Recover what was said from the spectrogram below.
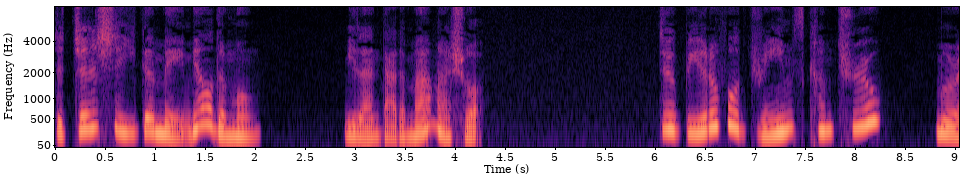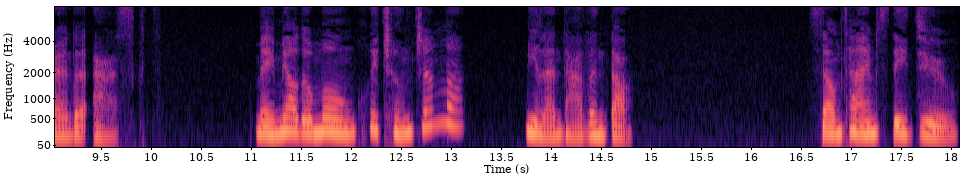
这真是一个美妙的梦，米兰达的妈妈说。Do beautiful dreams come true? Miranda asked. 美妙的梦会成真吗？米兰达问道。Sometimes they do,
